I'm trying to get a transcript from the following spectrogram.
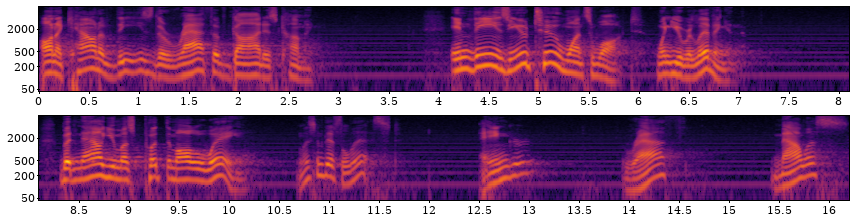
On account of these, the wrath of God is coming. In these you too once walked when you were living in them. But now you must put them all away. Listen to this list anger, wrath, malice,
